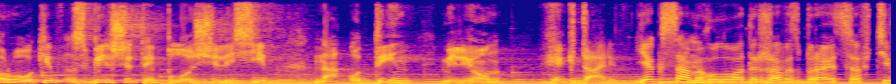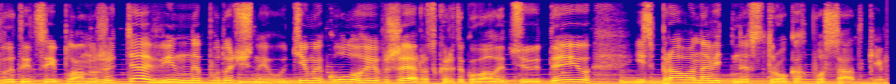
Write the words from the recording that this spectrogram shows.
років збільшити площі лісів на 1 мільйон гектарів. Як саме голова держави збирається втілити цей план у життя, він не поточнив. Утім, екологи вже розкритикували цю ідею, і справа навіть не в строках посадки.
